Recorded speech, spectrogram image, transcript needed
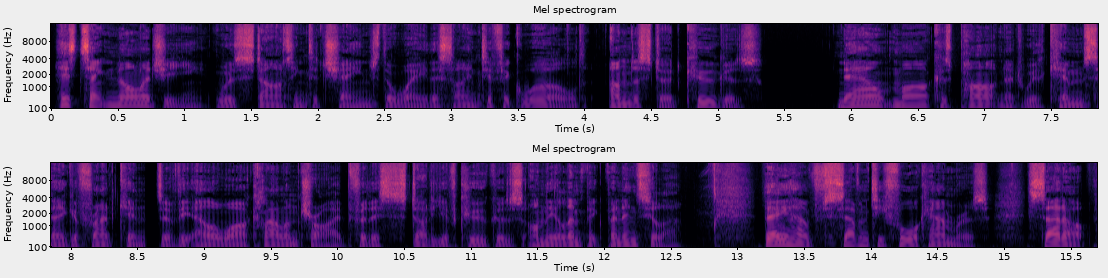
His technology was starting to change the way the scientific world understood cougars. Now, Mark has partnered with Kim Sager of the Elwha Klallam tribe for this study of cougars on the Olympic Peninsula. They have 74 cameras set up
